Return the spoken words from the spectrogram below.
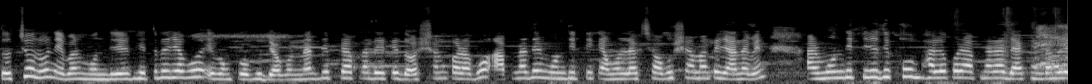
তো চলুন এবার মন্দিরের ভেতরে যাব এবং প্রভু জগন্নাথ দেবকে আপনাদেরকে দর্শন করাবো। আপনাদের মন্দিরটি কেমন লাগছে অবশ্যই আমাকে জানাবেন। আর মন্দিরটি যদি খুব ভালো করে আপনারা দেখেন, তাহলে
